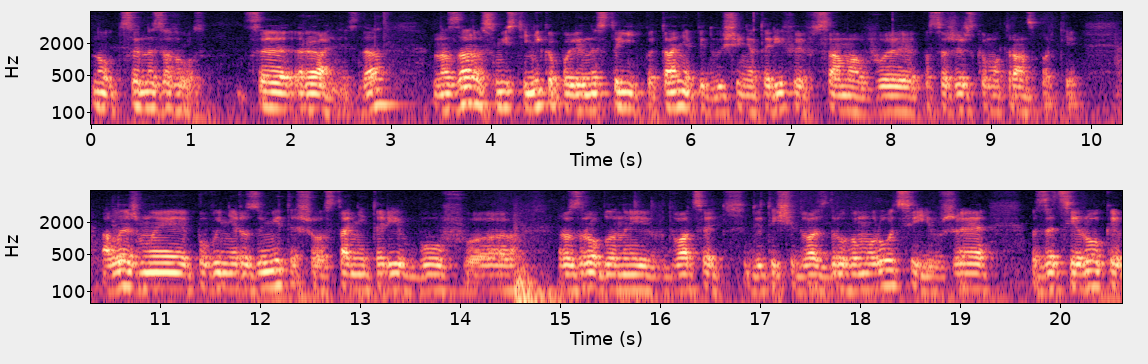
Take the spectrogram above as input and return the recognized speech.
ну, це не загроза, це реальність. Да? На зараз в місті Нікополі не стоїть питання підвищення тарифів саме в пасажирському транспорті. Але ж ми повинні розуміти, що останній тариф був е, розроблений в 20, 2022 році і вже за ці роки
